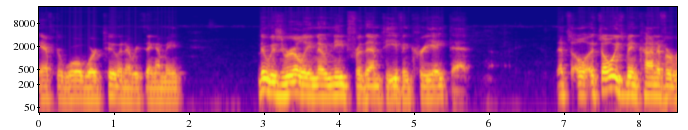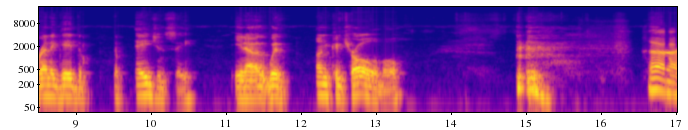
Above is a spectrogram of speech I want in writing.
after World War II and everything. I mean, there was really no need for them to even create that. That's al- it's always been kind of a renegade the, the agency, you know, with uncontrollable. Uh,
